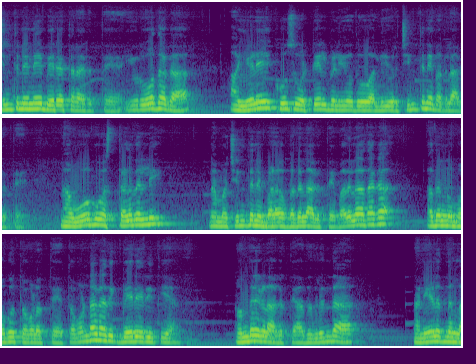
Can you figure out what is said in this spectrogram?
ಚಿಂತನೆಯೇ ಬೇರೆ ಥರ ಇರುತ್ತೆ. ಇವ್ರು ಹೋದಾಗ ಆ ಎಳೆ ಕೂಸು ಹೊಟ್ಟೆಯಲ್ಲಿ ಬೆಳೆಯೋದು, ಅಲ್ಲಿ ಇವ್ರ ಚಿಂತನೆ ಬದಲಾಗುತ್ತೆ. ನಾವು ಹೋಗುವ ಸ್ಥಳದಲ್ಲಿ ನಮ್ಮ ಚಿಂತನೆ ಬಳ, ಬದಲಾಗುತ್ತೆ. ಬದಲಾದಾಗ ಅದನ್ನು ಮಗು ತಗೊಳುತ್ತೆ. ತಗೊಂಡಾಗ ಅದಕ್ಕೆ ಬೇರೆ ರೀತಿಯ ತೊಂದರೆಗಳಾಗುತ್ತೆ. ಆದುದರಿಂದ ನಾನು ಹೇಳಿದ್ನಲ್ಲ,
